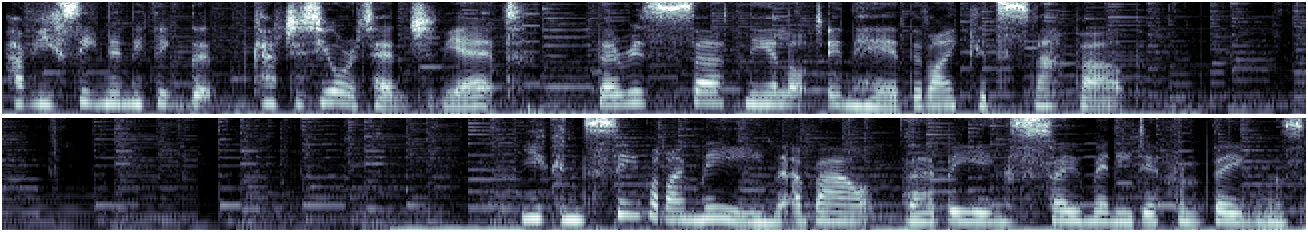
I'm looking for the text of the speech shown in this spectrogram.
Have you seen anything that catches your attention yet? There is certainly a lot in here that I could snap up. You can see what I mean about there being so many different things.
